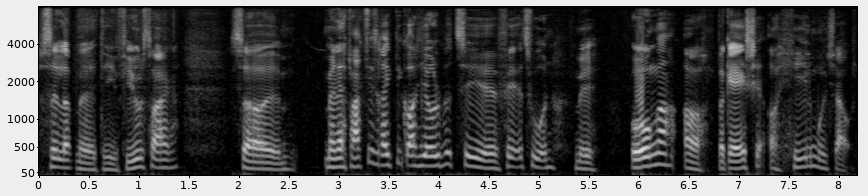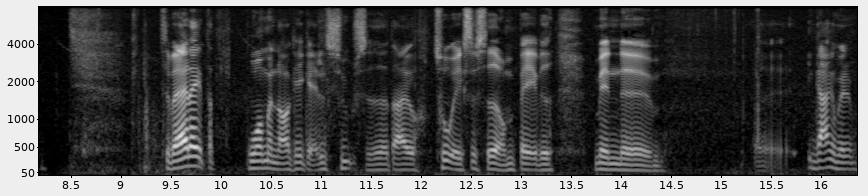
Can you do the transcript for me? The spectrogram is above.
selvom øh, det er fjulstrækker. Så øh, man er faktisk rigtig godt hjulpet til øh, ferieturen med unger og bagage og hele Mulchausen. Til hverdag der bruger man nok ikke alle syv sæder. Der er jo to ekstra sæder om bagved. Men øh, øh, en gang imellem,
